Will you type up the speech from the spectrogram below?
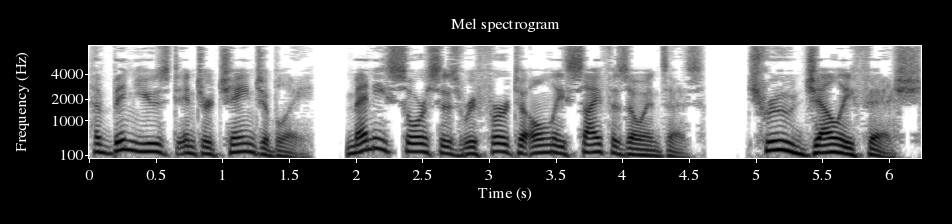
have been used interchangeably. Many sources refer to only scyphozoans as true jellyfish.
